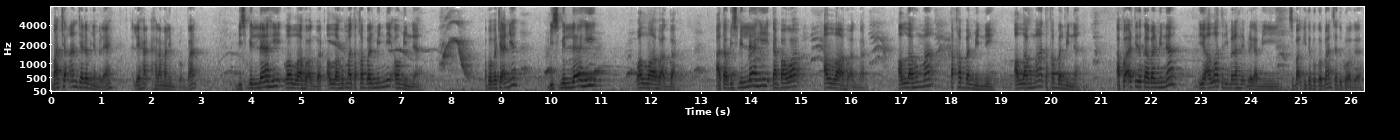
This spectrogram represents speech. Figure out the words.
bacaan cara menyembelih lihat halaman 54 Bismillahi wallahu akbar Allahumma taqabbal minni aw minna apa bacaannya Bismillahi wallahu akbar. Atau Bismillahi tanpa wa Allahu akbar. Allahumma taqabbal minni. Allahumma taqabbal minna. Apa arti taqabbal minna? Ya Allah terimalah daripada kami. Sebab kita berkorban satu keluarga.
